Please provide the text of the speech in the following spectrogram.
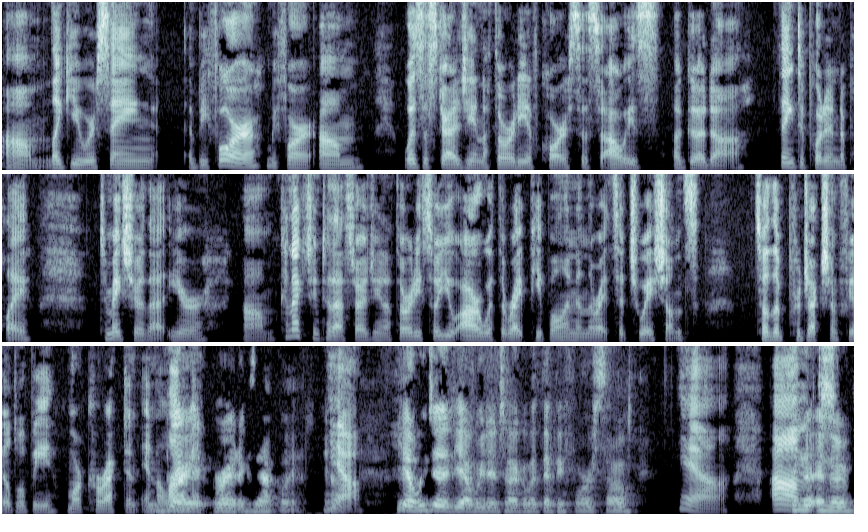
um, like you were saying before, before um, was the strategy and authority. Of course, it's always a good uh, thing to put into play to make sure that you're um, connecting to that strategy and authority, so you are with the right people and in the right situations. So the projection field will be more correct and in alignment. Right, right, exactly. yeah. yeah. Yeah, we did. Yeah, we did talk about that before. So yeah, um, the, in the,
